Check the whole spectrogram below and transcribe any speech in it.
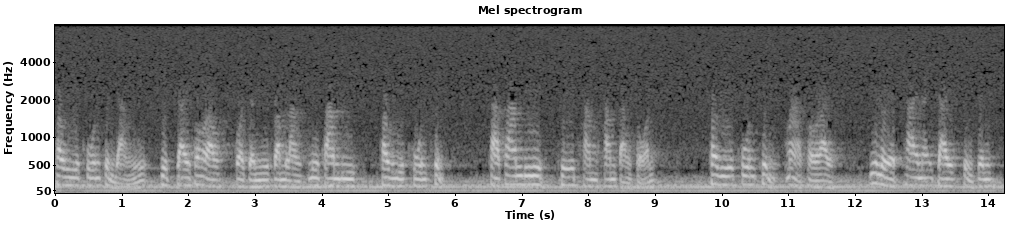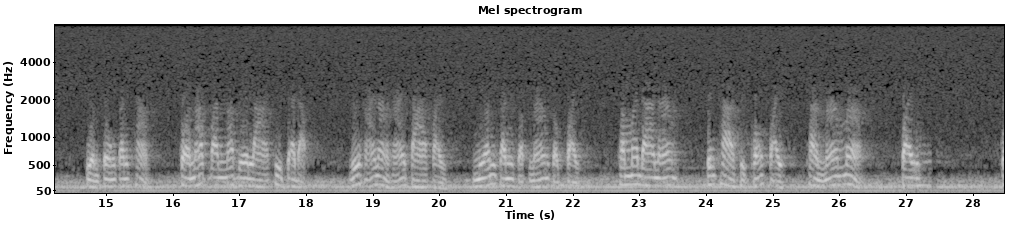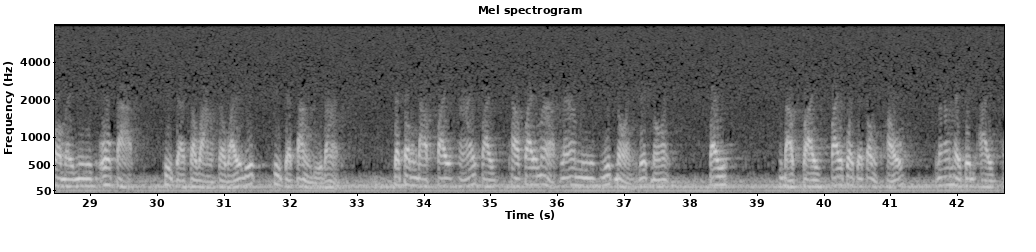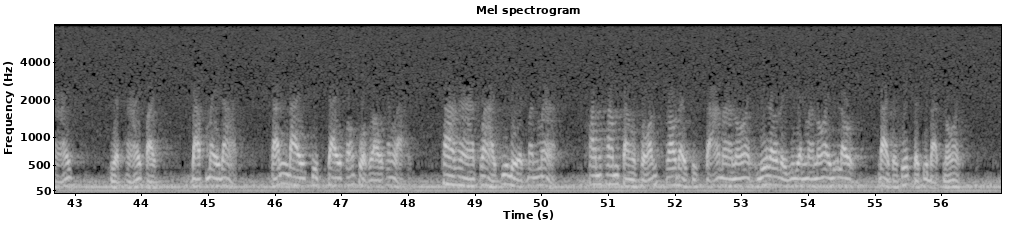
ทวีคูณขึ้นอย่างนี้ จิตใจของเราก็จะมีกำลังมีความดีทวีคูณขึ้นถ้าความดีคือทำคำสั่งสอนทวีคูณขึ้นมากเท่าไรกิเลสภายในใจซึ่งเป็นส่วนตรงกันข้ามก็นับวันนับเวลาที่จะดับ หรือหายหน้าหายตาไป เหมือนกันกับน้ำกับไฟ ธรรมดาน้ำเป็นข้าศึกของไฟถ้าน้ำมาก ไฟก็ไม่มีโอกาสที่จะสว่างสวัยหรือที่จะตั้งอยู่ได้ จะต้องดับไฟหายไป ถ้าไฟมากน้ำมีนิดหน่อยเล็กน้อย ไปดับไฟไฟก็จะต้องเผาน้ำให้เป็นไอหายเหือดหายไป ดับไม่ได้ชั้นใดจิตใจของพวกเราทั้งหลาย ถ้าหากว่ากิเลสมันมากทำคำสั่งสอนเราได้ศึกษามาน้อย หรือเราได้เรียนมาน้อยหรือเราได้จะเพื่อปฏิบัติน้อย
